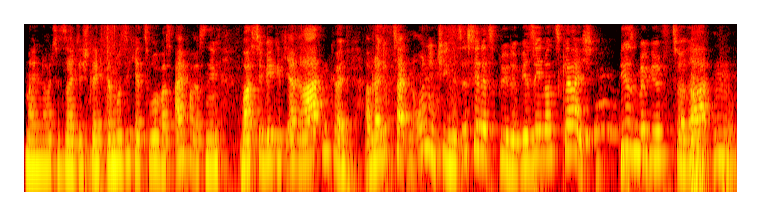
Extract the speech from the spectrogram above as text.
Meine Leute, seid ihr schlecht, da muss ich jetzt wohl was Einfaches nehmen, was ihr wirklich erraten könnt. Aber dann gibt es halt ein Unentschieden, das ist ja das Blöde, wir sehen uns gleich. Diesen Begriff zu erraten,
